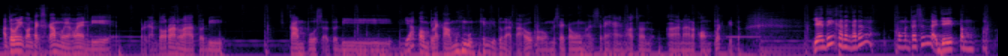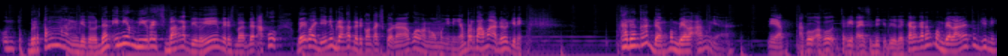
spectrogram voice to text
atau ini konteks kamu yang lain di perkantoran lah atau di kampus atau di ya komplek kamu mungkin gitu nggak tahu kalau misalnya kamu masih sering hangout sama anak-anak komplek gitu. Ya intinya kadang-kadang komunitas itu nggak jadi tempat untuk berteman gitu dan ini yang miris banget gitu ini miris banget. Dan aku baik lagi ini berangkat dari konteks gue dan aku akan ngomong ini. Yang pertama adalah gini kadang-kadang pembelaannya nih ya aku aku ceritain sedikit gitu. Kadang-kadang pembelaannya tuh gini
